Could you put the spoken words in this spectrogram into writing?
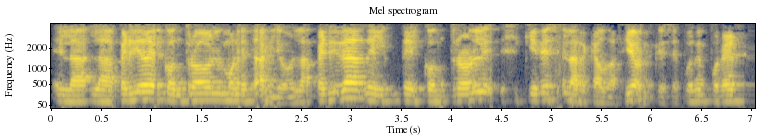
la, pérdida del control monetario, la pérdida del, del, control, si quieres, en la recaudación, que se pueden poner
